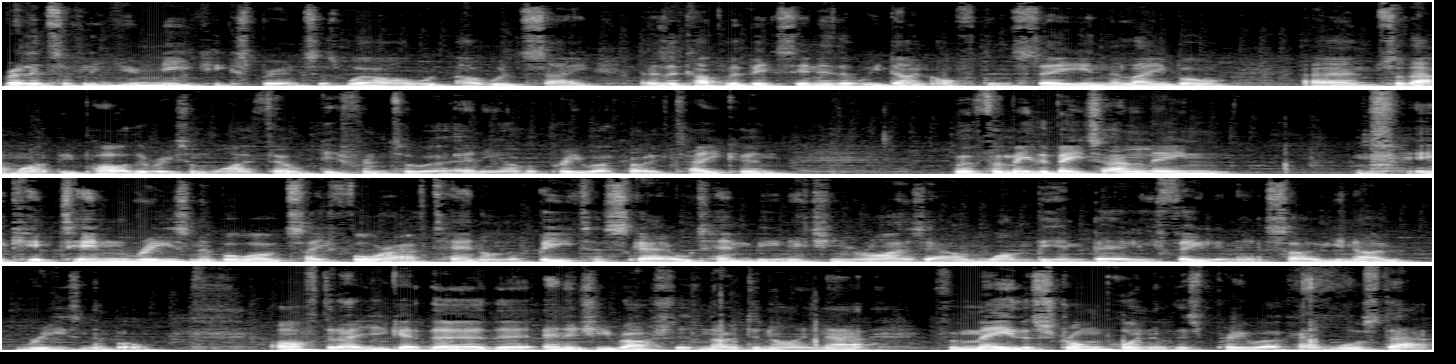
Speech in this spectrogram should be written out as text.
Relatively unique experience as well. I would I would say there's a couple of bits in here that we don't often see in the label. Um, so that might be part of the reason why it felt different to uh, any other pre-workout I've taken. But for me, the beta alanine, it kicked in reasonable. I would say 4 out of 10 on the beta scale, 10 being itching your eyes out and 1 being barely feeling it. So, you know, reasonable. After that, you get the, the energy rush, there's no denying that. For me, the strong point of this pre workout was that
